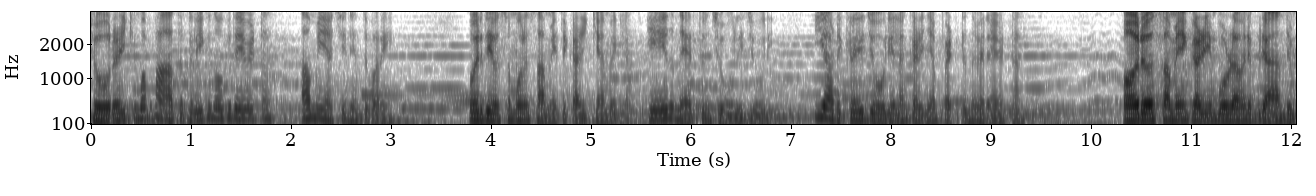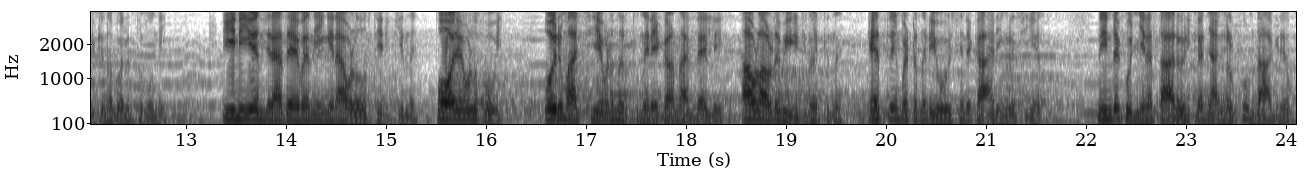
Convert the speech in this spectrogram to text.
ചോറ് കഴിക്കുമ്പോൾ പാത്രത്തിലേക്ക് നോക്കി ദേവേട്ട. അമ്മയും അച്ഛൻ എന്ത് പറയും? ഒരു ദിവസം പോലും സമയത്ത് കഴിക്കാൻ പറ്റില്ല ഏത് നേരത്തും ജോലി ജോലി. ഈ അടുക്കളയിൽ ജോലിയെല്ലാം കഴിഞ്ഞാൽ പെട്ടെന്ന് വരാട്ടാ ഓരോ സമയം കഴിയുമ്പോഴും അവന് ഭ്രാന്തി പിടിക്കുന്ന പോലെ തോന്നി. ഇനി എന്തിനാ ദേവ നീ ഇങ്ങനെ അവളോർത്തിരിക്കുന്നത് പോയവൾ പോയി. ഒരു മച്ചി ഇവിടെ നിർത്തുന്നതിനേക്കാൾ നല്ലതല്ലേ? അവൾ അവിടെ വീട്ടിൽ നിൽക്കുന്നത് എത്രയും പെട്ടെന്ന് ഡിവോഴ്സിന്റെ കാര്യങ്ങൾ ചെയ്യണം. നിന്റെ കുഞ്ഞിനെ താലോലിക്കാൻ ഞങ്ങൾക്കും ഉണ്ട് ആഗ്രഹം.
